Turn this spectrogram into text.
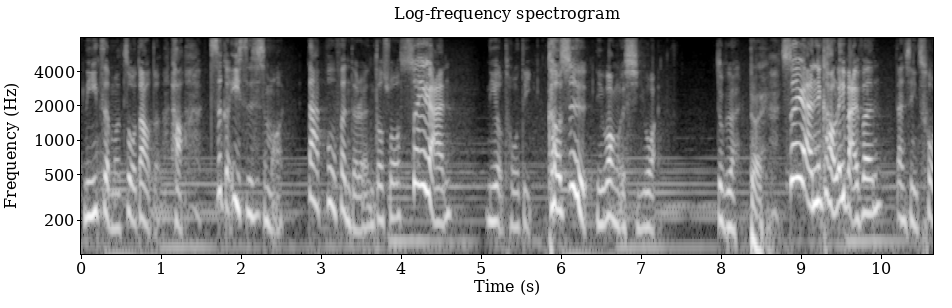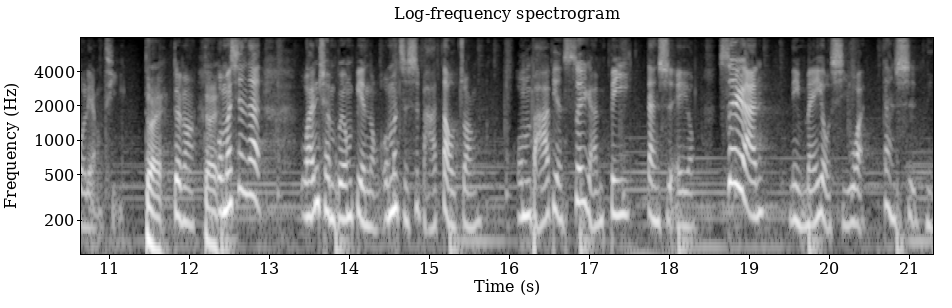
你怎么做到的？好，这个意思是什么？大部分的人都说虽然。你有拖地，可是你忘了洗碗，对不对？对。虽然你考了一百分，但是你错两题，对对吗？对。我们现在完全不用变哦，我们只是把它倒装，我们把它变。虽然 B，但是 A 哦。虽然你没有洗碗，但是你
